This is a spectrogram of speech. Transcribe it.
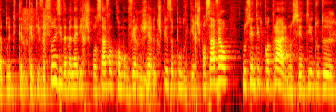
da política de cativações e da maneira irresponsável como o governo gera despesa pública. Irresponsável no sentido contrário, no sentido de,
